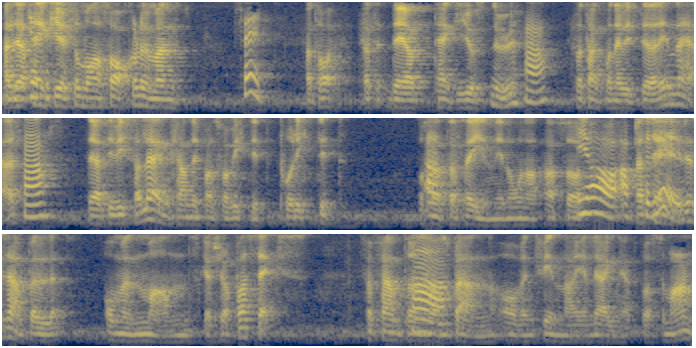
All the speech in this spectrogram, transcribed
Alltså jag kanske- tänker ju så många saker nu men Säg. jag tar, det jag tänker just nu Ja. med tanke på när vi spelar in det här. Ja. Det är att i vissa lägen kan det faktiskt vara viktigt på riktigt. Att Att- sätta sig in i någon annan. Alltså, Ja, absolut. Jag tänker till exempel om en man ska köpa sex för 1500 Ja. spänn av en kvinna i en lägenhet på Östermalm.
